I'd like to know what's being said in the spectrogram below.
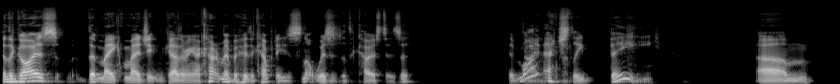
for the guys that make Magic the Gathering, I can't remember who the company is. It's not Wizards of the Coast, is it? It might actually be. Um,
